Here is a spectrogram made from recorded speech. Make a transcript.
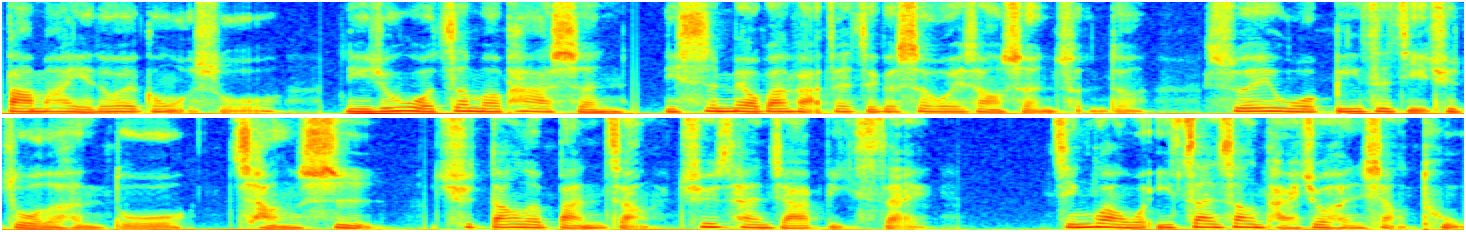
爸妈也都会跟我说，你如果这么怕生，你是没有办法在这个社会上生存的。所以我逼自己去做了很多尝试，去当了班长，去参加比赛，尽管我一站上台就很想吐。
